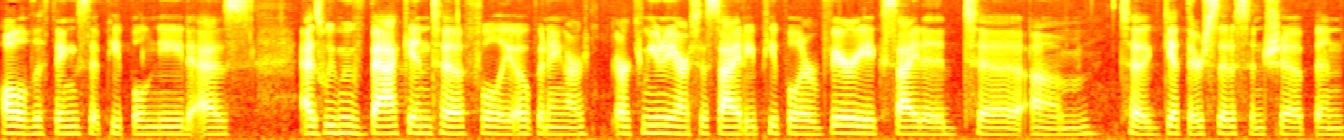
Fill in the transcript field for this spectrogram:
all of the things that people need as as we move back into fully opening our, our community, our society, people are very excited to, um, to get their citizenship and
